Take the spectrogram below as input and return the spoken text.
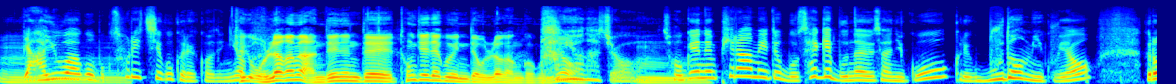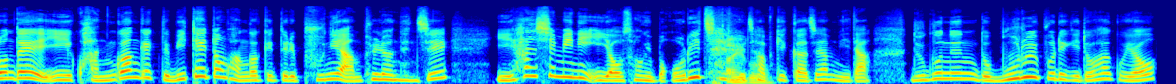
음. 야유하고 막 소리치고 그랬거든요. 저기 올라가면 안 되는데 통제되고 있는데 올라간 거군요. 당연하죠. 음. 저게는 피라미드 뭐 세계 문화유산이고 그리고 무덤이고요. 그런데 이 관광객들 밑에 있던 관광객들이 분이 안 풀렸는지 이 한 시민이 이 여성의 머리채를 아이고. 잡기까지 합니다. 누구는 또 물을 뿌리기도 하고요.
